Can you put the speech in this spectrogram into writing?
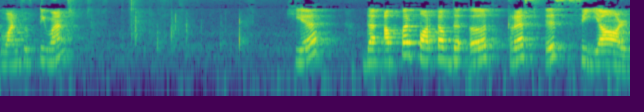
151. Here, the upper part of the earth crust is Sial.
